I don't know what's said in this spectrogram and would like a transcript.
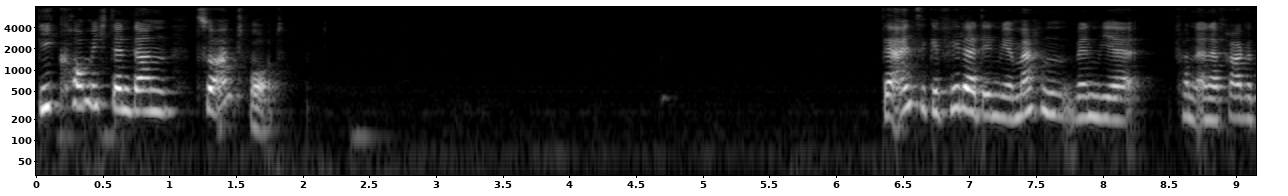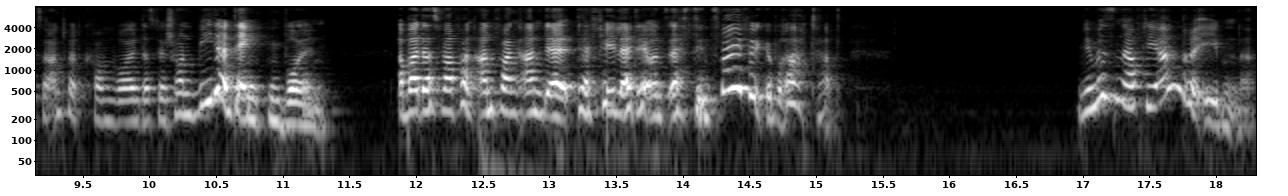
wie komme ich denn dann zur Antwort? Der einzige Fehler, den wir machen, wenn wir von einer Frage zur Antwort kommen wollen, dass wir schon wieder denken wollen. Aber das war von Anfang an der, der Fehler, der uns erst den Zweifel gebracht hat. Wir müssen auf die andere Ebene.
